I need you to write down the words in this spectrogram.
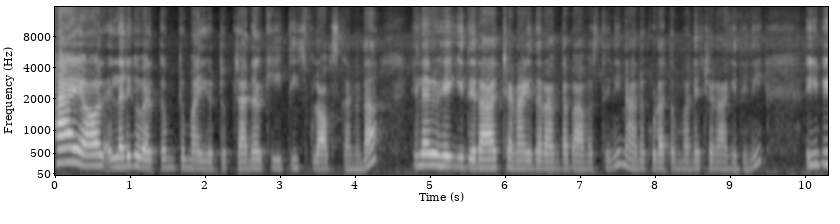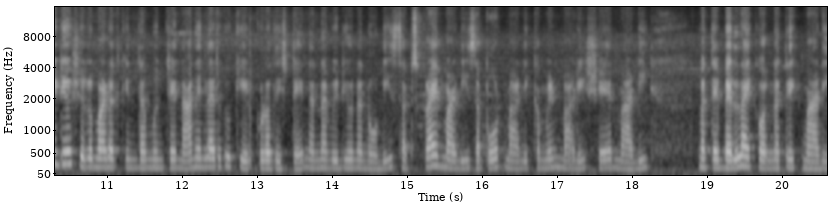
ಹಾಯ್ ಆಲ್ ಎಲ್ಲರಿಗೂ welcome to my YouTube channel Keerthi's vlogs Kannada ಎಲ್ಲರೂ ಹೇಗಿದ್ದೀರಾ? ಚೆನ್ನಾಗಿದ್ದೀರಾ ಅಂತ ಭಾವಿಸ್ತೀನಿ. ನಾನು ಕೂಡ ತುಂಬಾ ಚೆನ್ನಾಗಿದ್ದೀನಿ. ಈ ವಿಡಿಯೋ ಶುರು ಮಾಡೋದಕ್ಕಿಂತ ಮುಂಚೆ ನಾನೆಲ್ಲರಿಗೂ ಕೇಳ್ಕೊಡೋದಿಷ್ಟೇ. ನನ್ನ ವಿಡಿಯೋನ ನೋಡಿ ಸಬ್ಸ್ಕ್ರೈಬ್ ಮಾಡಿ ಸಪೋರ್ಟ್ ಮಾಡಿ ಕಮೆಂಟ್ ಮಾಡಿ ಶೇರ್ ಮಾಡಿ, ಮತ್ತು ಬೆಲ್ ಐಕಾನ್ನ ಕ್ಲಿಕ್ ಮಾಡಿ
